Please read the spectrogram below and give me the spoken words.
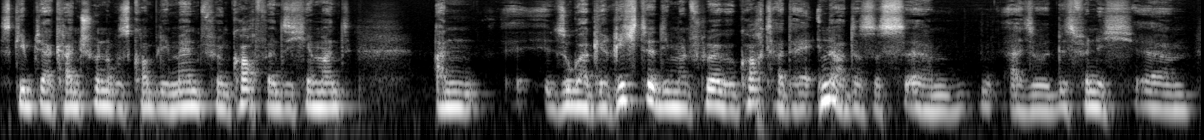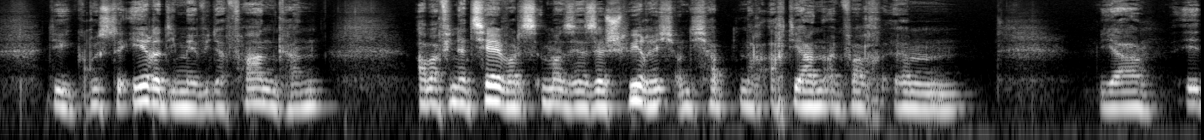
es gibt ja kein schöneres Kompliment für einen Koch, wenn sich jemand an äh, sogar Gerichte, die man früher gekocht hat, erinnert. Das ist, ähm, also das finde ich ähm, die größte Ehre, die mir widerfahren kann. Aber finanziell war das immer sehr, sehr schwierig und ich habe nach acht Jahren einfach, ähm, ja, äh,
